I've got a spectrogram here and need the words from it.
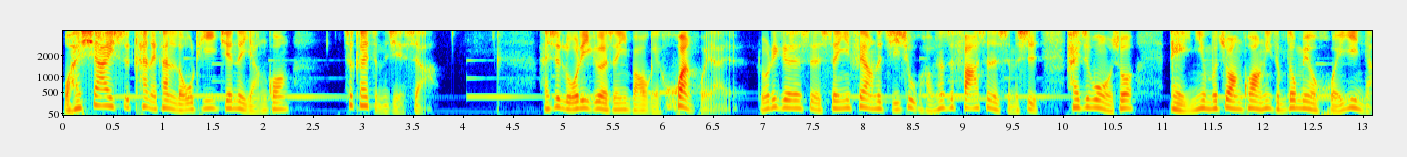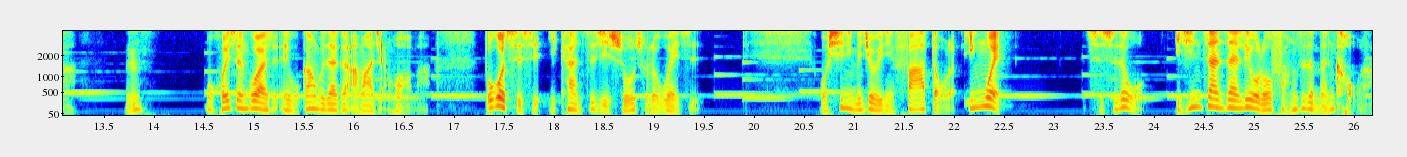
我还下意识看了看楼梯间的阳光，这该怎么解释啊？还是萝莉哥的声音把我给唤回来了？萝莉哥的声音非常的急促，好像是发生了什么事，还是问我说：“哎，你有没有状况？你怎么都没有回应啊？”嗯。我回神过来是，哎，我刚刚不是在跟阿妈讲话吗？不过此时一看自己所处的位置，我心里面就有点发抖了，因为此时的我已经站在六楼房子的门口了，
